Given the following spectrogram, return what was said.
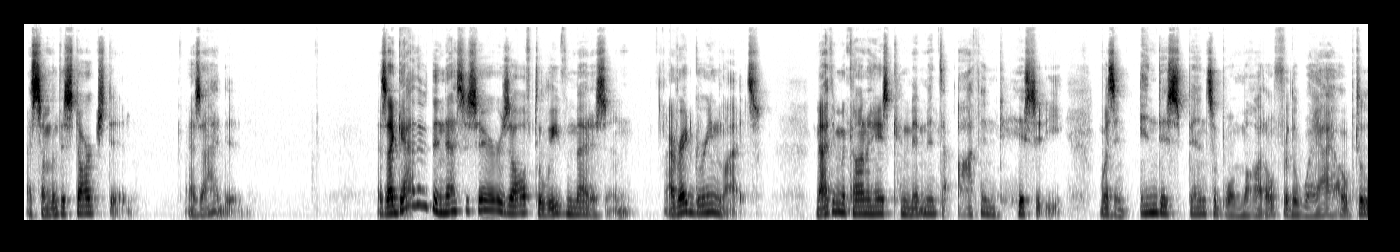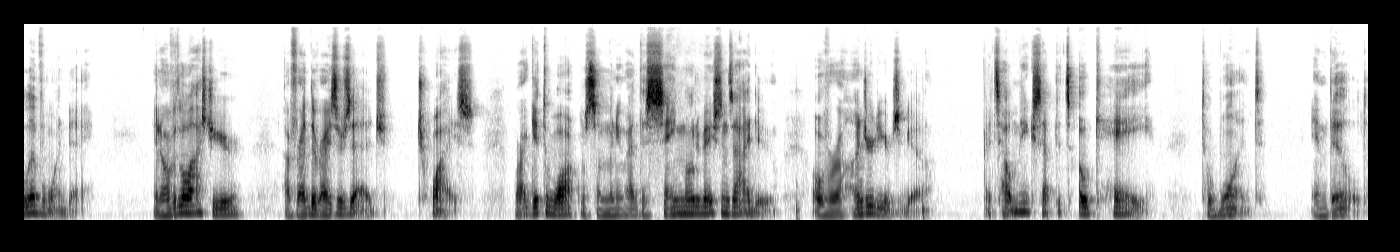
as some of the Starks did, as I did. As I gathered the necessary resolve to leave medicine, I read Green Lights. Matthew McConaughey's commitment to authenticity was an indispensable model for the way I hope to live one day. And over the last year, I've read The Razor's Edge twice, where I get to walk with someone who had the same motivations I do over a hundred years ago. It's helped me accept it's okay to want and build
